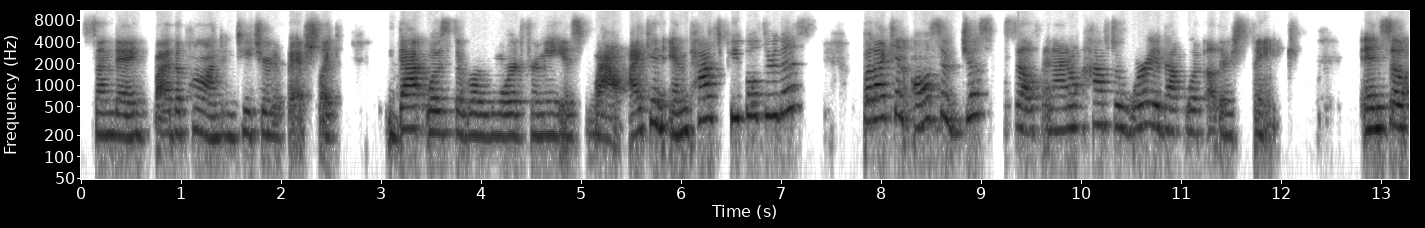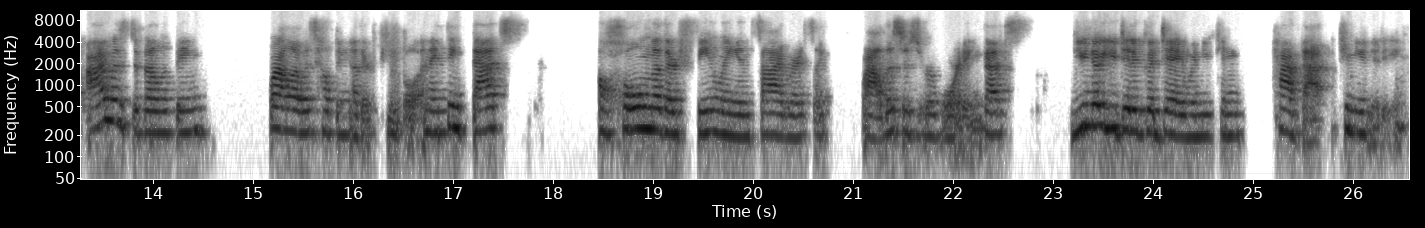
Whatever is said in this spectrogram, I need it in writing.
Sunday by the pond and teach her to fish. Like that was the reward for me is wow, I can impact people through this, but I can also just self and I don't have to worry about what others think. And so I was developing while I was helping other people. And I think that's a whole nother feeling inside where it's like, wow, this is rewarding. That's, you know, you did a good day when you can have that community.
